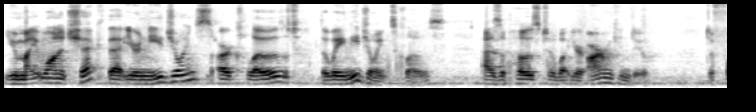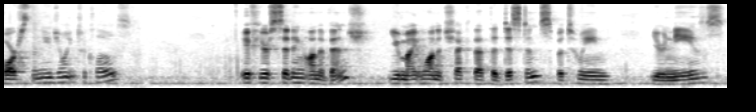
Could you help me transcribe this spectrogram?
you might want to check that your knee joints are closed the way knee joints close, as opposed to what your arm can do to force the knee joint to close. If you're sitting on a bench, you might want to check that the distance between your knees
